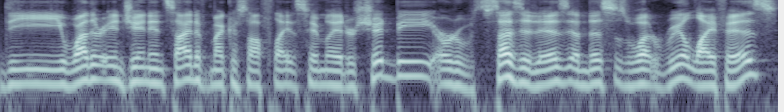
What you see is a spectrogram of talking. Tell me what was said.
the weather engine inside of Microsoft Flight Simulator should be, or says it is, and this is what real life is.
